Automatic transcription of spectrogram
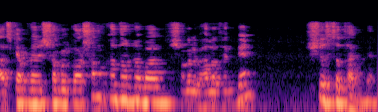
আজকে আপনাদের সকলকে অসংখ্য ধন্যবাদ। সকলে ভালো থাকবেন। সুস্থ থাকবেন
